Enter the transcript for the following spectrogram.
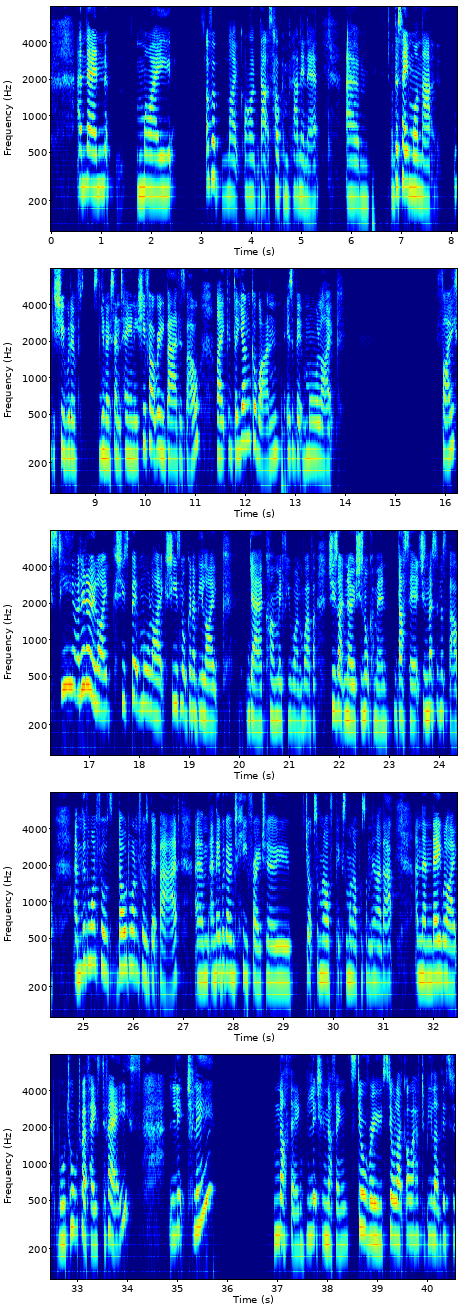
And then my other like aunt that's helping planning it, um, the same one that she would have you know sent to. She felt really bad as well. Like the younger one is a bit more like feisty. I don't know. Like she's a bit more like she's not gonna be like yeah, come if you want, whatever. She's like, no, she's not coming. That's it. She's messing us about. Um, the other one feels, the older one feels a bit bad. Um, and they were going to Heathrow to drop someone off, pick someone up, or something like that. And then they were like, we'll talk to her face to face. Literally, nothing. Literally nothing. Still rude. Still like, oh, I have to be like this.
